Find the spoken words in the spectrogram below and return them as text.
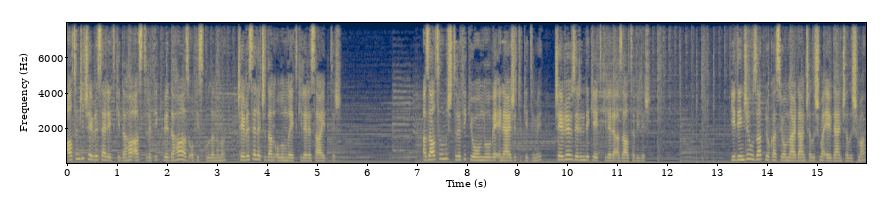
Altıncı çevresel etki daha az trafik ve daha az ofis kullanımı, çevresel açıdan olumlu etkilere sahiptir. Azaltılmış trafik yoğunluğu ve enerji tüketimi, çevre üzerindeki etkileri azaltabilir. 7. Uzak lokasyonlardan çalışma evden çalışma,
